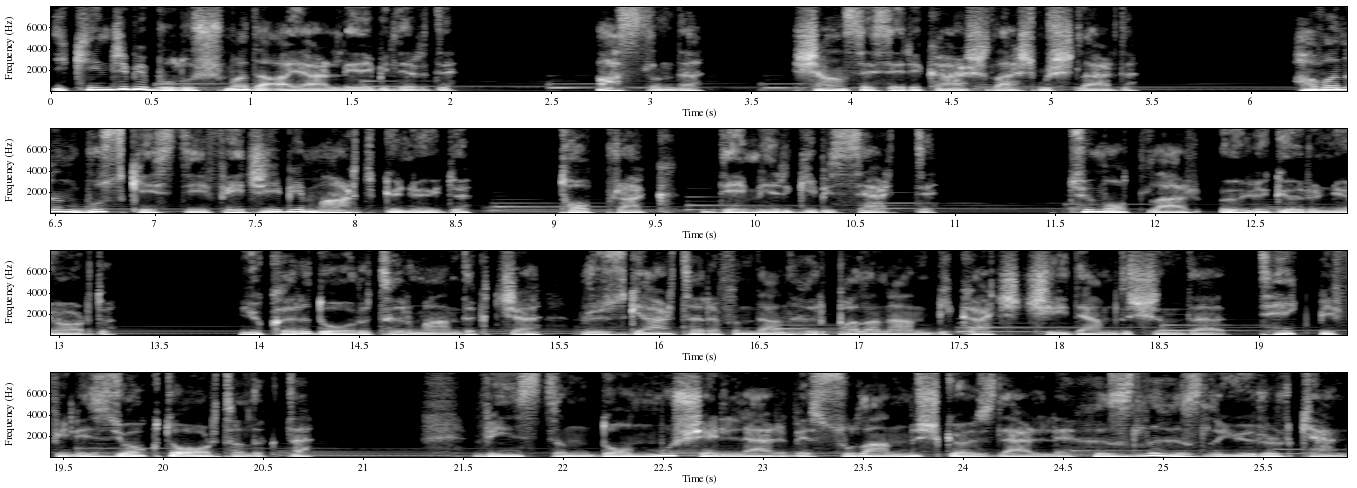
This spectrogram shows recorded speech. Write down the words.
ikinci bir buluşma da ayarlayabilirdi. Aslında şans eseri karşılaşmışlardı. Havanın buz kestiği feci bir Mart günüydü. Toprak demir gibi sertti. Tüm otlar ölü görünüyordu. Yukarı doğru tırmandıkça rüzgar tarafından hırpalanan birkaç çiğdem dışında tek bir filiz yoktu ortalıkta. Winston donmuş eller ve sulanmış gözlerle hızlı hızlı yürürken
